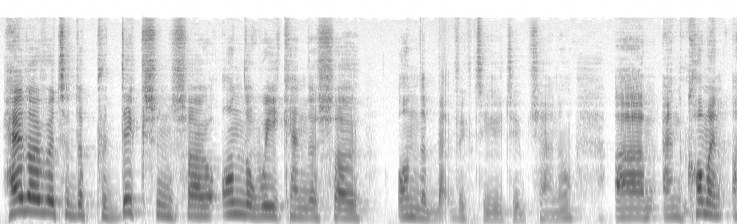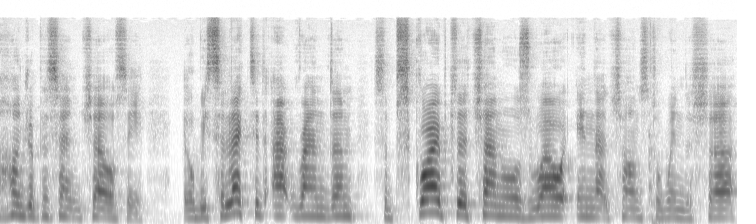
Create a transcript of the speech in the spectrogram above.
head over to the prediction show on the weekend, the show on the BetVictor YouTube channel um, and comment 100% Chelsea. It'll be selected at random. Subscribe to the channel as well in that chance to win the shirt.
